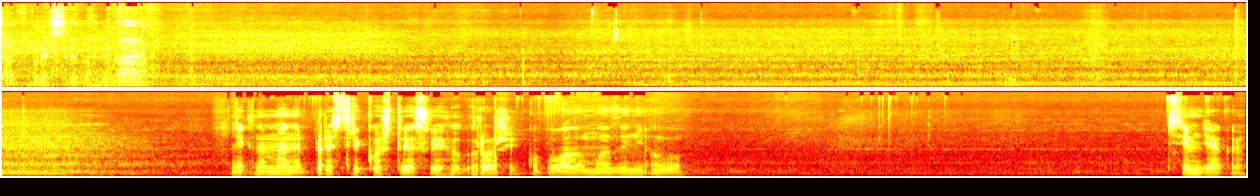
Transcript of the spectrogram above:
Так, пристрій виглядає. Як на мене, перестрій коштує своїх грошей. Купували в магазині Ало. Всім дякую.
